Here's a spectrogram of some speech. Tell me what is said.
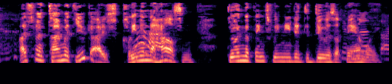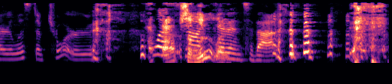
I spent time with you guys cleaning the house and doing the things we needed to do as a Giving family. us our list of chores. Let's absolutely. not get into that.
